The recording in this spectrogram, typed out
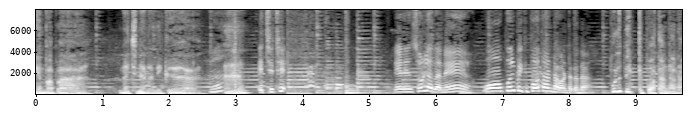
ఏం పాపా నచ్చినానా నీకు? ఆ? నేనేం చూడలేదనే? ఓ పులిపికి పోతా కదా. కదా పులిపెక్కిపోతాండానా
